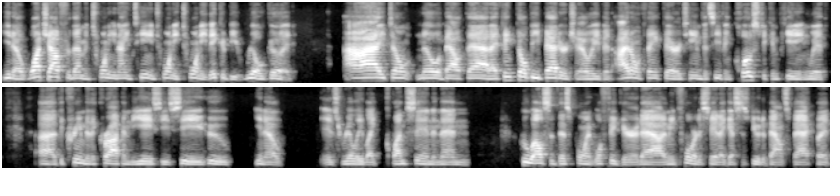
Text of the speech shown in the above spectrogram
you know, watch out for them in 2019, 2020. They could be real good. I don't know about that. I think they'll be better, Joey, but I don't think they're a team that's even close to competing with uh, the cream of the crop in the ACC, who, you know, is really like Clemson and then who else at this point? We'll figure it out. I mean, Florida State, I guess, is due to bounce back, but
